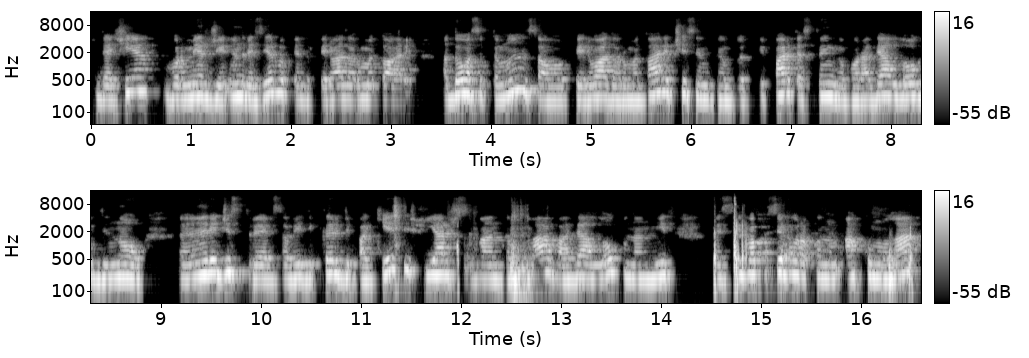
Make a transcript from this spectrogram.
De aceea vor merge în rezervă pentru perioada următoare a doua săptămână sau perioada următoare, ce se întâmplă? Pe partea stângă vor avea loc din nou înregistrări sau ridicări de pachete și iar se va întâmpla, va avea loc un anumit, se, va, se vor acumula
